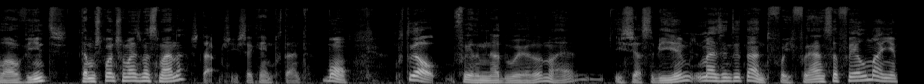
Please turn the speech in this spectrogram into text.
Olá, ouvintes. Estamos prontos para mais uma semana? Estamos, isto é que é importante. Bom, Portugal foi eliminado do Euro, não é? Isso já sabíamos, mas entretanto foi França, foi Alemanha.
